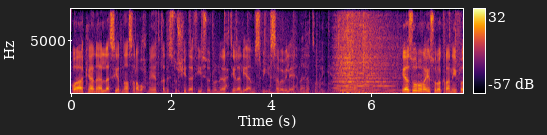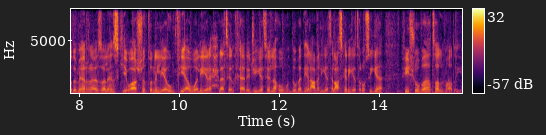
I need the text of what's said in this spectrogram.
وكان الأسير ناصر أبو حميد قد استشهد في سجون الاحتلال أمس بسبب الإهمال الطبي. يزور الرئيس الأوكراني فلاديمير زيلينسكي واشنطن اليوم في أول رحلة خارجية له منذ بدء العملية العسكرية الروسية في شباط الماضي.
